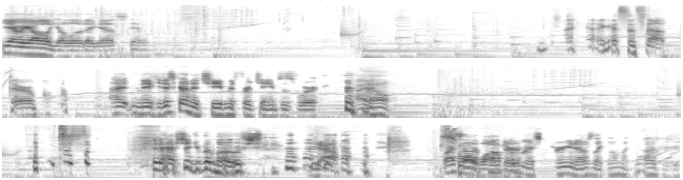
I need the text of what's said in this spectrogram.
Yeah, we all YOLO'd, I guess. Yeah. I guess it's not terrible. I, Nick, you just got an achievement for James's work. I know. Did I actually get the most? Yeah. Well, I saw Small it pop up on my screen. I was like, oh my god, dude.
